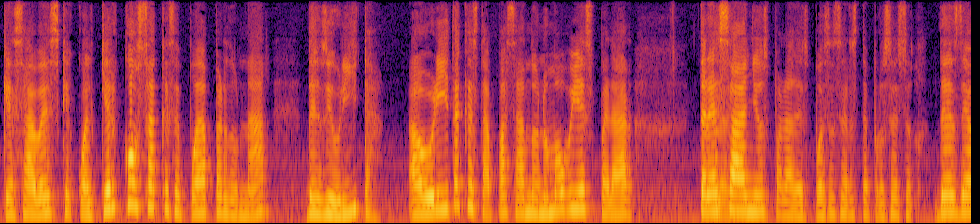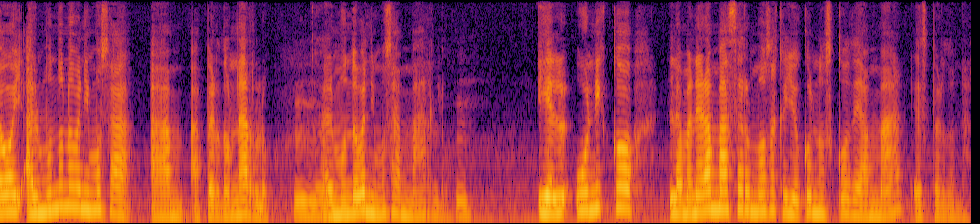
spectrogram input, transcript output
que sabes que cualquier cosa que se pueda perdonar, desde ahorita, ahorita que está pasando, no me voy a esperar tres años para después hacer este proceso. Desde hoy, al mundo no venimos a, perdonarlo, al mundo venimos a amarlo. Mm. Y el único, la manera más hermosa que yo conozco de amar es perdonar.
